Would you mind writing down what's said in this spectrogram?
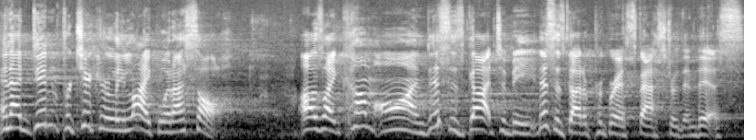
and I didn't particularly like what I saw. I was like, come on, this has got to be, this has got to progress faster than this.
